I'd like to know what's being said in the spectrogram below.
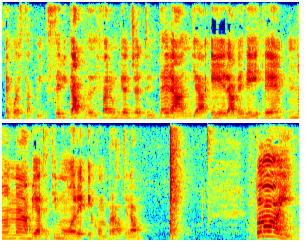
è questa qui. Se vi capita di fare un viaggetto in Thailandia e la vedete, non abbiate timore e compratela. Poi,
